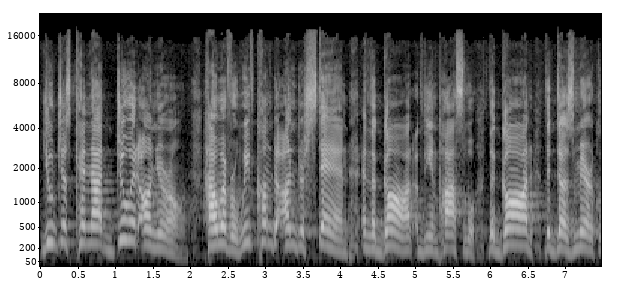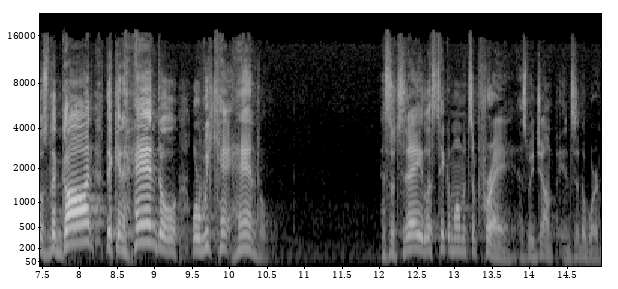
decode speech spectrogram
you just cannot do it on your own. However, we've come to understand and the God of the impossible, the God that does miracles, the God that can handle where we can't handle. And so today, let's take a moment to pray as we jump into the Word.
